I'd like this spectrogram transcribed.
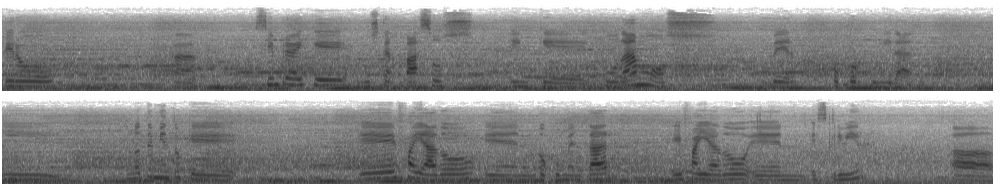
Pero ah, siempre hay que buscar pasos en que podamos ver oportunidad. Y no te miento que he fallado en documentar, he fallado en escribir, ah,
